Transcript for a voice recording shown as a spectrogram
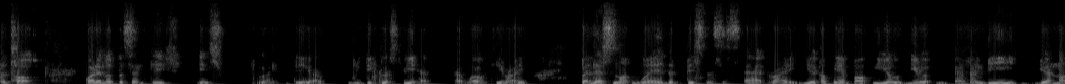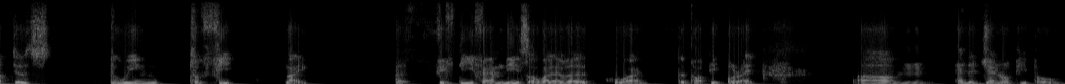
the top whatever percentage is like they are ridiculously wealthy, right? But that's not where the business is at, right? You're talking about your your F&B. You're not just doing to feed like the 50 families or whatever who are the top people, right? Um, and the general people,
